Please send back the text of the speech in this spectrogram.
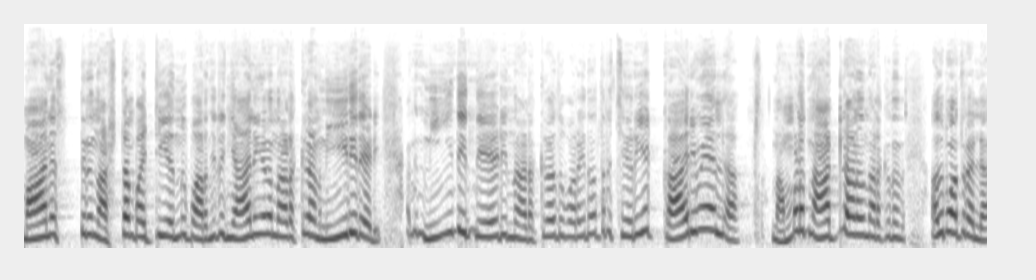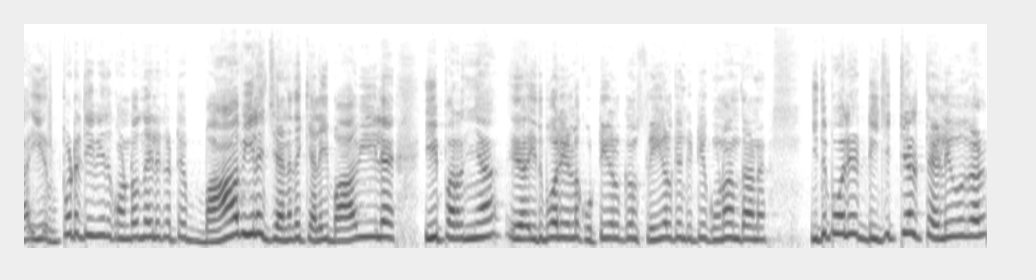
മാനസത്തിന് നഷ്ടം പറ്റി എന്ന് പറഞ്ഞിട്ട് ഞാനിങ്ങനെ നടക്കുകയാണ്. നീതി തേടി. അത് നീതി തേടി നടക്കുക എന്ന് പറയുന്നത് അത്ര ചെറിയ കാര്യമേ അല്ല. നമ്മുടെ നാട്ടിലാണ് നടക്കുന്നത്. അതുമാത്രമല്ല ഈ റിപ്പോർട്ടർ ടി വി ഇത് കൊണ്ടുവന്നതിൽ കിട്ട് ഭാവിയിലെ ജനതയ്ക്ക് അല്ലെങ്കിൽ ഭാവിയിലെ ഈ പറഞ്ഞ ഇതുപോലെയുള്ള കുട്ടികൾക്കും സ്ത്രീകൾക്കും കിട്ടിയ ഗുണം എന്താണ്? ഇതുപോലെ ഡിജിറ്റൽ തെളിവുകൾ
